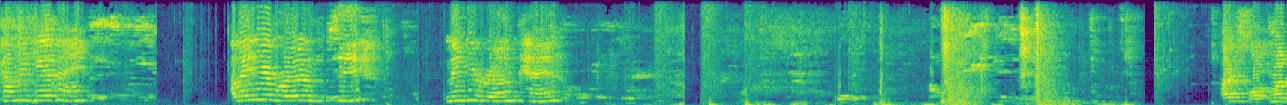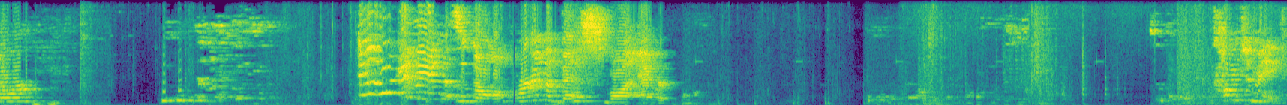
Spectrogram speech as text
Come and get me. I'm in your room, see? I'm in your room, Ken. I just locked my door. Look at me in this doll. We're in the best spot ever. Come to me.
